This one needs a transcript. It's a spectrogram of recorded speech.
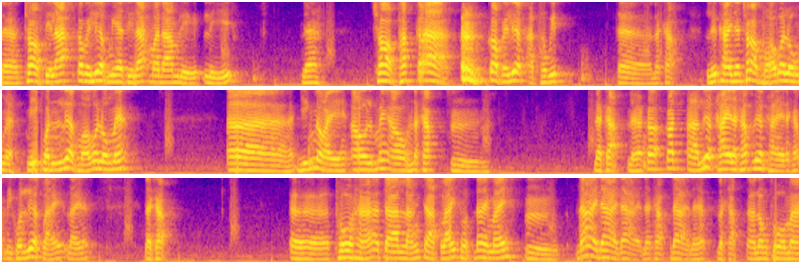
นะชอบศิระก็ไปเลือกเมียศิระมาดามหลีหลีนะชอบพักกล้าก็ไปเลือกอัธวิทย์อ่นะครับ หรือใครจะชอบหมอวรงอะมีคนเลือกหมอวรงไหม หญิงหน่อยเอาหรือไม่เอานะครับ อืมนะครับนะก็ก็อ่าเลือกใครนะครับ เลือกใครนะครับ มีคนเลือกหลายหลายนะนะครับเอ่อโทรหาอาจารย์หลังจากไลฟ์สดได้ไหมอืม ได้ได้ได้นะครับ ได้นะครับนะครับอลองโทรมา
